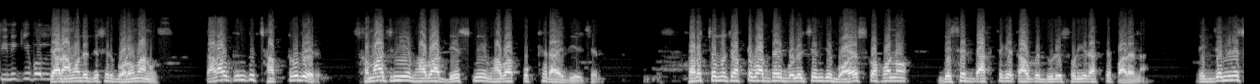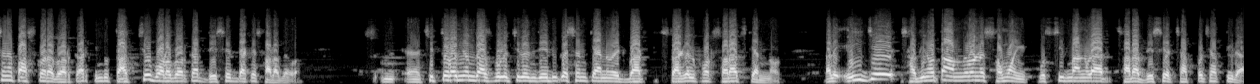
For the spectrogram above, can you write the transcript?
তিনি কি বললেন? যারা আমাদের দেশের বড় মানুষ তারাও কিন্তু ছাত্রদের সমাজ নিয়ে ভাবা দেশ নিয়ে ভাবার পক্ষে রায় দিয়েছেন। শরৎচন্দ্র চট্টোপাধ্যায় বলেছেন যে বয়স কখনো দেশের ডাক থেকে কাউকে দূরে সরিয়ে রাখতে পারে না। এক্সামিনেশনে পাস করা দরকার, কিন্তু তার চেয়েও বড় দরকার দেশের ডাকে সাড়া দেওয়া। চিত্তরঞ্জন দাস বলেছিলেন যে education can wait but struggle for swaraj can not তাহলে এই যে স্বাধীনতা আন্দোলনের সময় পশ্চিমবাংলার সারা দেশের ছাত্রছাত্রীরা,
